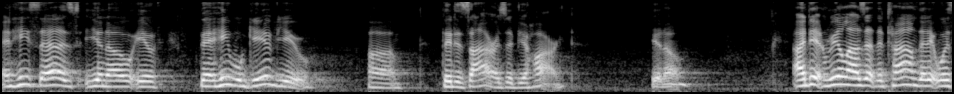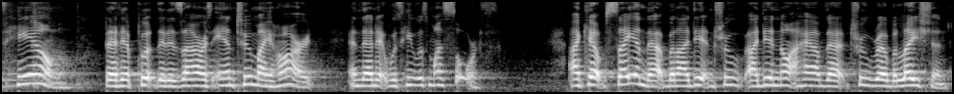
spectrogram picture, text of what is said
And He says, you know, if that He will give you um, the desires of your heart, you know. I didn't realize at the time that it was Him that had put the desires into my heart and that it was He was my source. I kept saying that, but I didn't true I did not have that true revelation.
